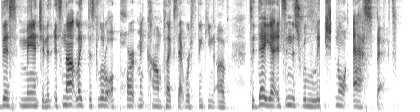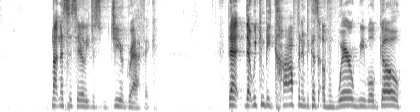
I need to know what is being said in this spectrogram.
this mansion. It's not like this little apartment complex that we're thinking of today, yet it's in this relational aspect, not necessarily just geographic. That, that we can be confident because of where we will go,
